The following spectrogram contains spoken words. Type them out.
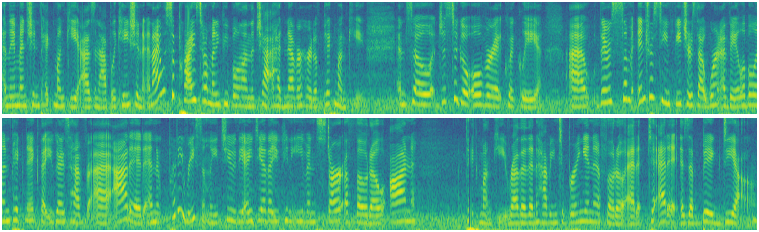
and they mentioned PicMonkey as an application, and I was surprised how many people on the chat had never heard of PicMonkey. And so, just to go over it quickly, uh, there's some interesting features that weren't available in Picnic that you guys have uh, added, and pretty recently too. The idea that you can even start a photo on PicMonkey rather than having to bring in a photo edit to edit is a big deal.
